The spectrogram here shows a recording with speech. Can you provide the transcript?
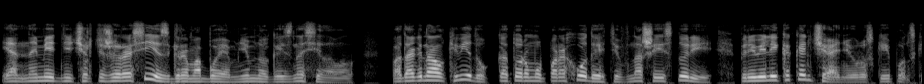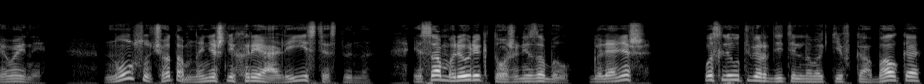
Я на медне чертежи России с громобоем немного изнасиловал. Подогнал к виду, к которому пароходы эти в нашей истории привели к окончанию русско-японской войны. Ну, с учетом нынешних реалий, естественно. И сам Рюрик тоже не забыл. Глянешь? После утвердительного кивка Балка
